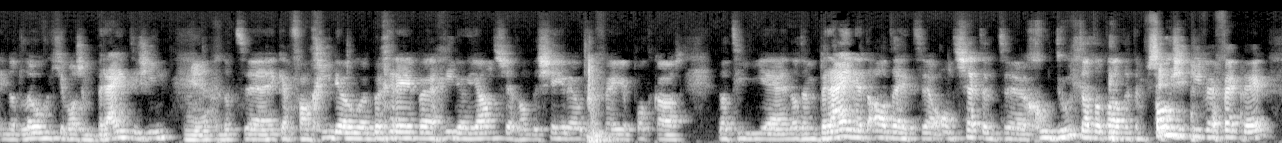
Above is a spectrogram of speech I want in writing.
in dat logootje was een brein te zien. Ja. En dat, uh, ik heb van Guido begrepen, Guido Jansen van de Zero Café podcast, dat, hij, dat een brein het altijd ontzettend goed doet. Dat dat altijd een positief effect heeft.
